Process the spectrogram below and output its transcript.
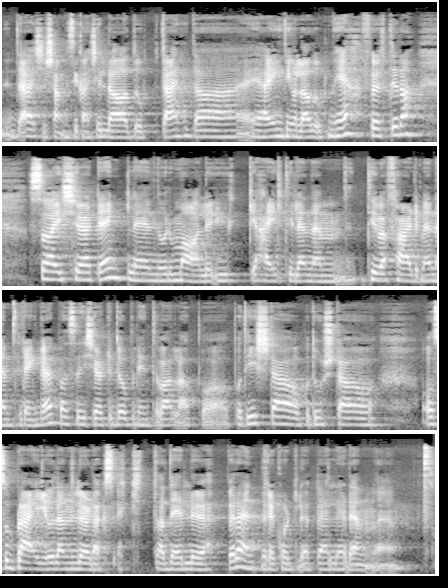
det er ikke sjans. Jeg kan ikke lade opp der. Da, jeg har ingenting å lade opp med, følte jeg da. Så jeg kjørte egentlig normale uker helt til, NM, til jeg var ferdig med NM-terrengløp. Altså jeg kjørte dobbeltintervaller på, på tirsdag og på torsdag. og og så ble jo den lørdagsøkta det løpet, enten rekordløpet eller, eh,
